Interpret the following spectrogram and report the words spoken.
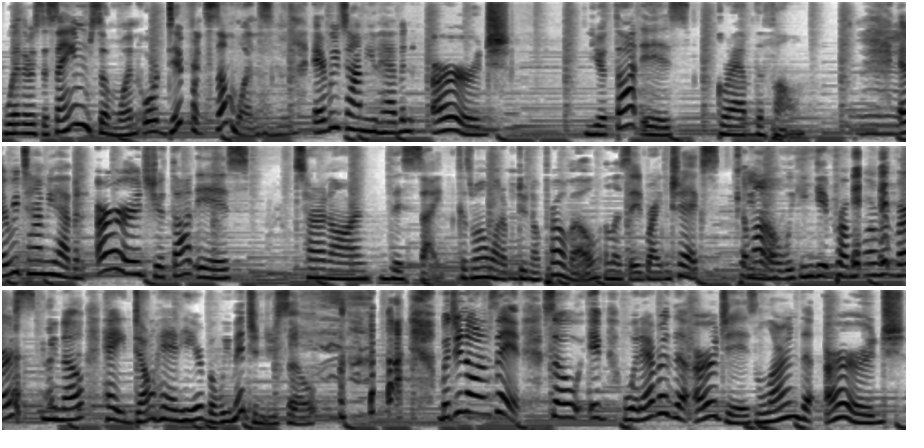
whether it's the same someone or different someone's, mm-hmm. every time you have an urge, your thought is grab the phone. Mm. Every time you have an urge, your thought is turn on this site because we don't want to do no promo unless they're writing checks. Come you on. know, we can get promo in reverse. you know, hey, don't head here, but we mentioned you so. but you know what I'm saying. So if whatever the urge is, learn the urge,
